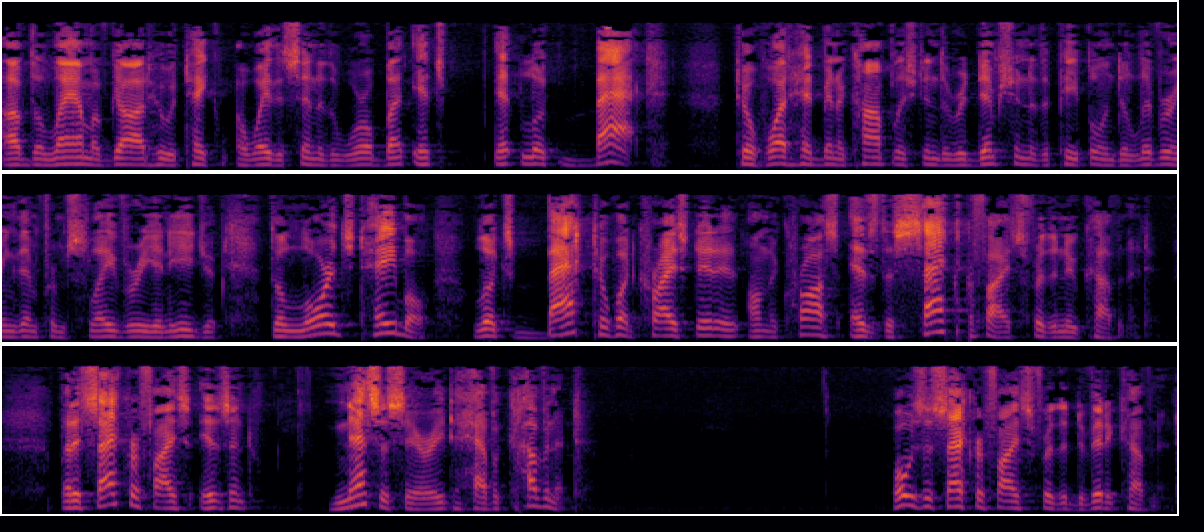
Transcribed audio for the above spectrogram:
of the Lamb of God who would take away the sin of the world, but it's, it looked back to what had been accomplished in the redemption of the people and delivering them from slavery in Egypt. The Lord's table looks back to what Christ did on the cross as the sacrifice for the new covenant. But a sacrifice isn't necessary to have a covenant. What was the sacrifice for the Davidic covenant?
